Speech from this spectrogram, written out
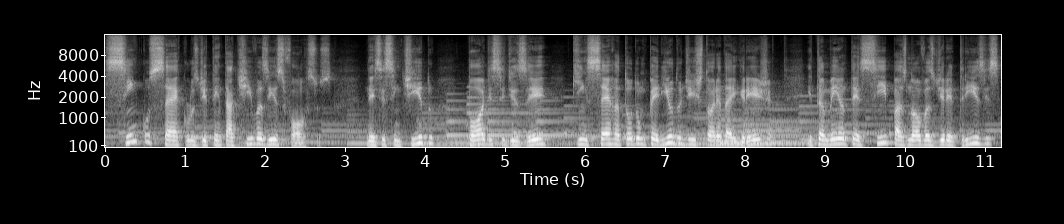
cinco séculos de tentativas e esforços. Nesse sentido, pode-se dizer que encerra todo um período de história da Igreja e também antecipa as novas diretrizes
